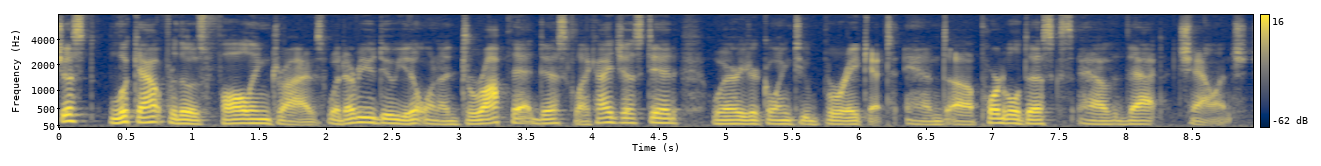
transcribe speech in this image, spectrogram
just look out for those falling drives. Whatever you do, you don't want to drop that disk like I just did, where you're going to break it. And uh, portable disks have that challenge.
